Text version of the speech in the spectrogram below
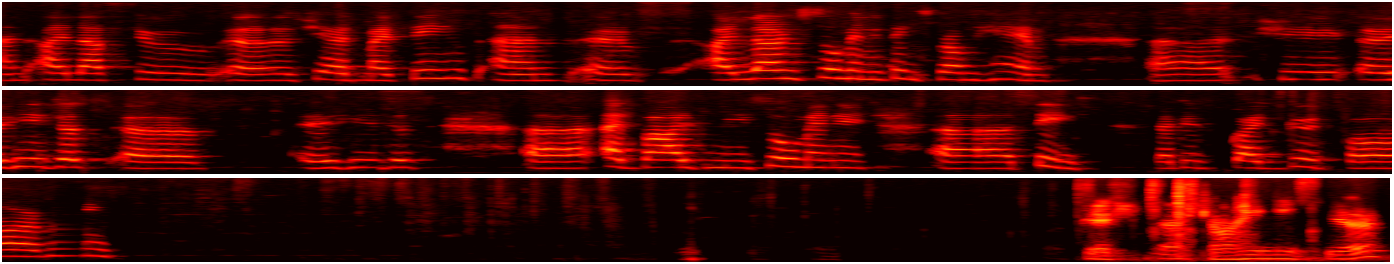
and I love to uh, share my things and uh, I learned so many things from him. Uh, she, uh, he just, uh, he just uh, advised me so many things that is quite good for me. Okay, uh, Shaheen is here.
